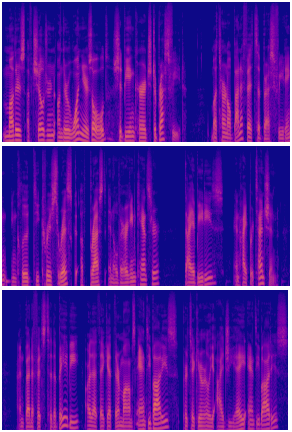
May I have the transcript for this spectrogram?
mothers of children under one years old should be encouraged to breastfeed. Maternal benefits of breastfeeding include decreased risk of breast and ovarian cancer, diabetes, and hypertension, and benefits to the baby are that they get their mom's antibodies, particularly IgA antibodies,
